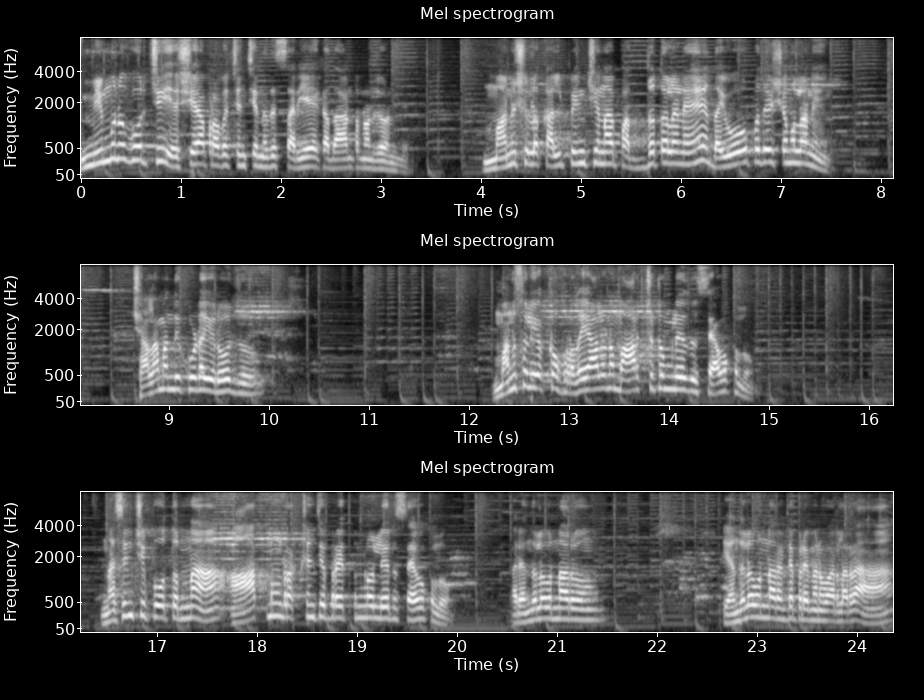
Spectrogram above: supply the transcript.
మిమ్మును గూర్చి యషయా ప్రవచించినది సరియే కదా అంటున్నాడు చూడండి. మనుషులు కల్పించిన పద్ధతులనే దైవోపదేశములని. చాలామంది కూడా ఈరోజు మనుషుల యొక్క హృదయాలను మార్చటం లేదు సేవకులు. నశించిపోతున్న ఆత్మను రక్షించే ప్రయత్నంలో లేరు సేవకులు. మరి ఎందులో ఉన్నారు? ఎందులో ఉన్నారంటే ప్రేమైన వాళ్ళరా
